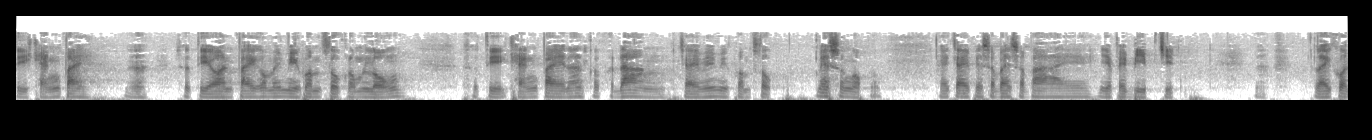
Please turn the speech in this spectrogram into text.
ติแข็งไปนะสติอ่อนไปก็ไม่มีความสุขหลงหลง สติแข็งไปนะก็กระด้างใจไม่มีความสุข ไม่สงบหายใจไปสบายๆอย่าไปบีบจิตหลายคน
